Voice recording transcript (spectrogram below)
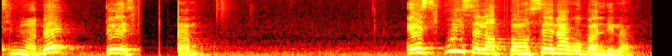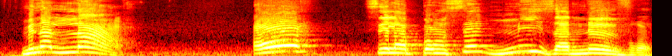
esprit mabe to esprit malamu esprit c'est la pensée nakobandela maintenant l'art art c'est la pensée mise en œuvre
